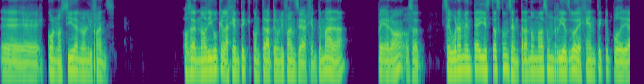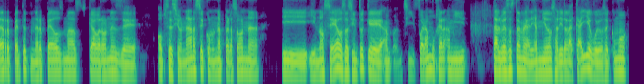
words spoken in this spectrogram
eh, conocida en OnlyFans? O sea, no digo que la gente que contrate OnlyFans sea gente mala, pero, o sea, seguramente ahí estás concentrando más un riesgo de gente que podría de repente tener pedos más cabrones de obsesionarse con una persona y, no sé, o sea, siento que si fuera mujer, a mí tal vez hasta me daría miedo salir a la calle, güey. O sea, ¿cómo,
